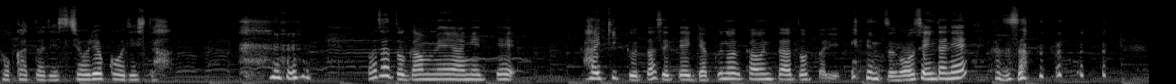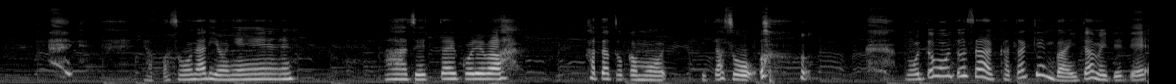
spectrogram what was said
遠かったです。小旅行でした。わざと顔面上げて、ハイキック打たせて逆のカウンター取ったり、頭脳戦だね、カズさん。やっぱそうなるよね。ああ、絶対これは、肩とかも痛そう。もともとさ、肩鍵盤痛めてて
